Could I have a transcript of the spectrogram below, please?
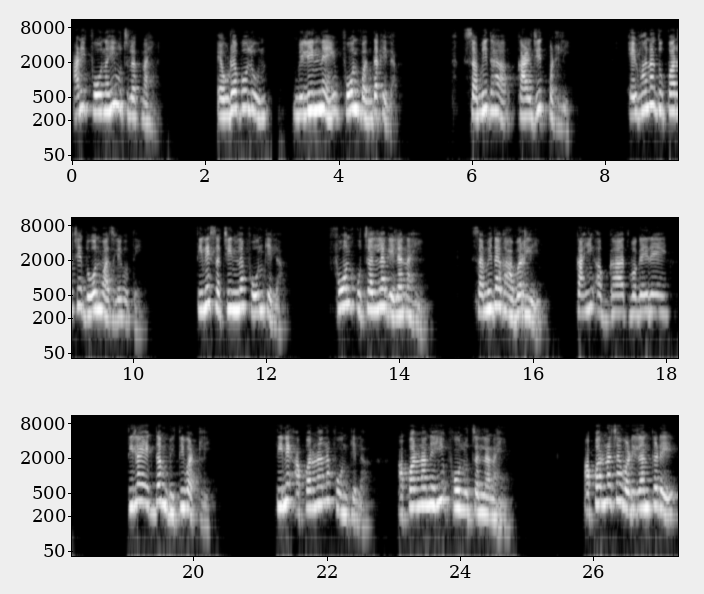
आणि फोनही उचलत नाही. एवढं बोलून मिलिंदने फोन बंद केला. समिधा काळजीत पडली. एव्हाना दुपारचे दोन वाजले होते. तिने सचिनला फोन केला. फोन उचलला गेला नाही. समिधा घाबरली. काही अपघात वगैरे? तिला एकदम भीती वाटली. तिने अपर्णाला फोन केला. अपर्णानेही फोन उचलला नाही. अपर्णाच्या वडिलांकडे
